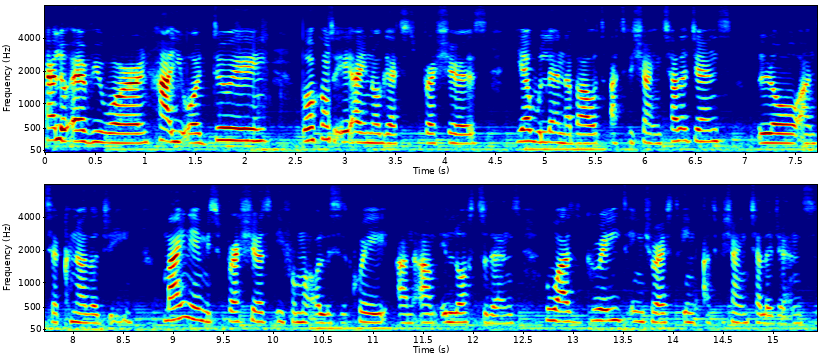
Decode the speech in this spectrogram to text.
Hello everyone, how you all doing? Welcome to AI Nuggets Precious. Here we learn about artificial intelligence, law, and technology. My name is Precious Ifoma Olisikwe, and I'm a law student who has great interest in artificial intelligence.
